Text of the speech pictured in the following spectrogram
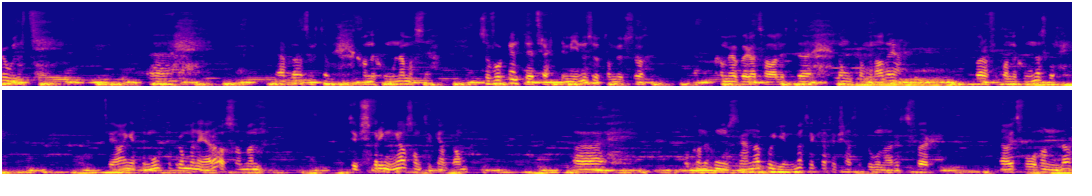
Roligt. Eh, uh, jävlar vad trött jag blir. Konditionen måste jag. Så fort det inte är 30 minus utomhus så kommer jag börja ta lite långpromenader igen. Bara för konditionens skull. För jag har inget emot att promenera alltså, men typ springa och sånt tycker jag inte om. Uh, och konditionsträna på gymmet tycker jag typ känns lite onödigt för jag har ju två hundar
